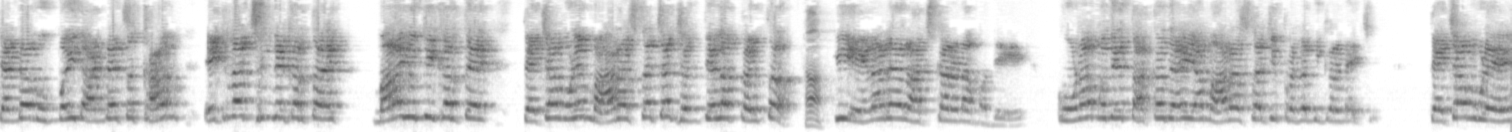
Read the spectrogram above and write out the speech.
त्यांना मुंबईत आणण्याचं काम एकनाथ शिंदे करतायत महायुती करते. त्याच्यामुळे महाराष्ट्राच्या जनतेला कळतं की येणाऱ्या राजकारणामध्ये कोणामध्ये ताकद आहे या महाराष्ट्राची प्रगती करण्याची? त्याच्यामुळे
